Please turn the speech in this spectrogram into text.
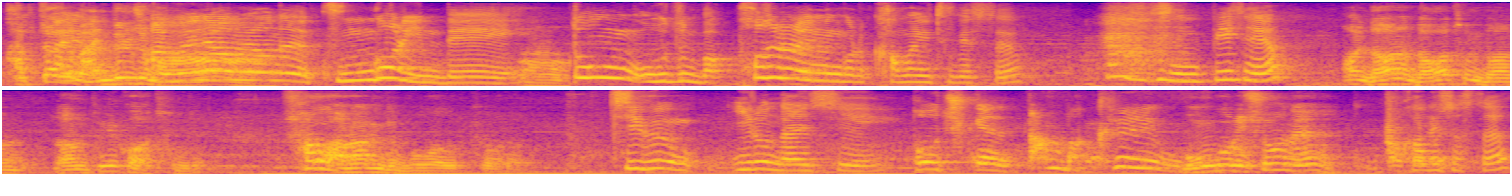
갑자기 아니, 만들지 마. 아, 왜냐면은 궁궐인데 어. 똥 오줌 막 퍼질러 있는 걸 가만히 두겠어요? 궁 삐세요? 아니 나는 나 같으면 난 나는 틀릴 것 같은데. 샤워 안 하는 게 뭐가 그렇게 어려워? 지금 이런 날씨에 더 죽겠는데 땀 막 흘리고. 몽골이 시원해. 가보셨어요?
